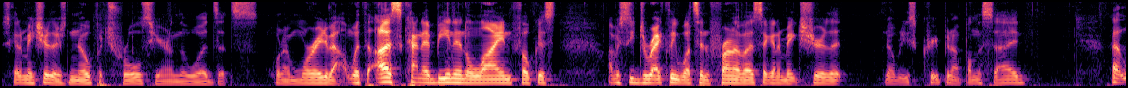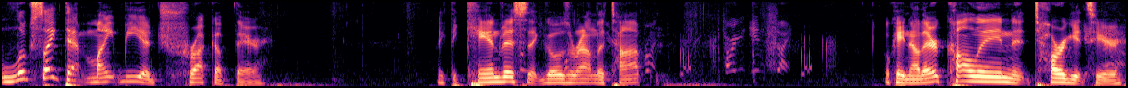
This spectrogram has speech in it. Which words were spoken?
Just got to make sure there's no patrols here in the woods. That's what I'm worried about. With us kind of being in a line focused, obviously directly what's in front of us, I got to make sure that nobody's creeping up on the side. That looks like that might be a truck up there. Like the canvas that goes around the top. Okay, now they're calling targets here.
